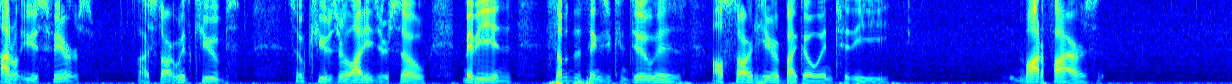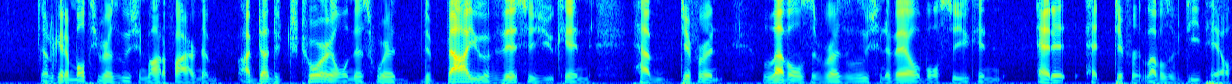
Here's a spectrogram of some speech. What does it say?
I don't use spheres. I start with cubes. So cubes are a lot easier. So maybe in some of the things you can do is I'll start here by going to the modifiers I'll get a multi-resolution modifier. Now, I've done a tutorial on this where the value of this is you can have different levels of resolution available so you can edit at different levels of detail.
